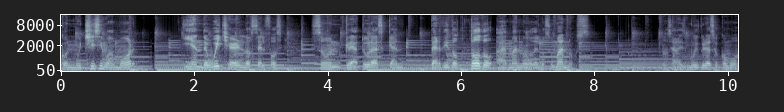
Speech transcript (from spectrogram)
con muchísimo amor. Y en The Witcher, los elfos son criaturas que han perdido todo a mano de los humanos. O sea, es muy curioso como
